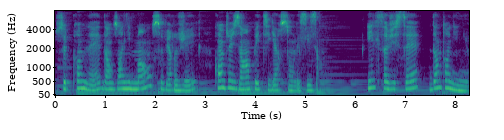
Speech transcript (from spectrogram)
se promenait dans un immense verger conduisant un petit garçon de six ans. Il s'agissait d'Antonino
